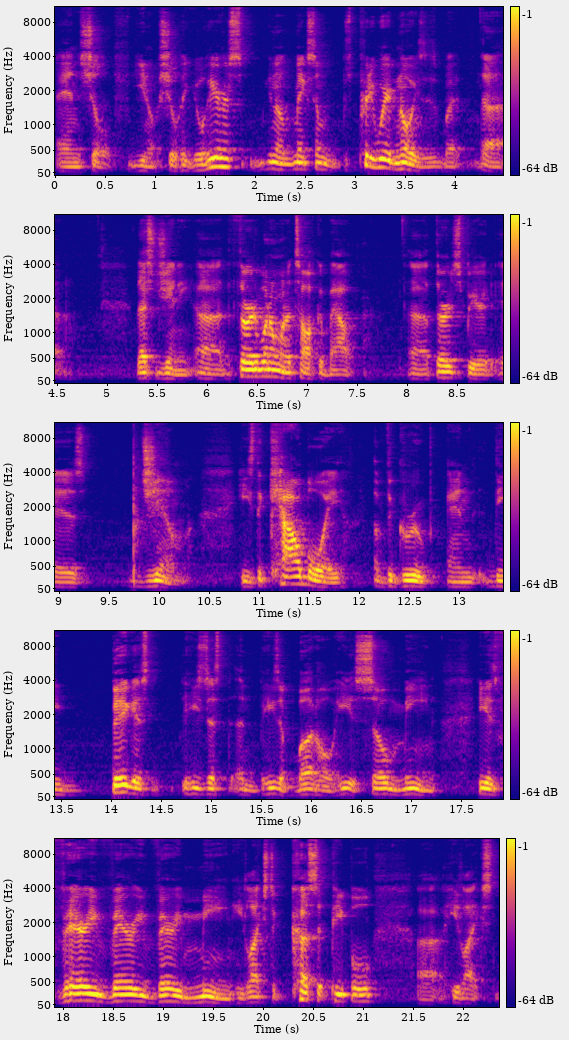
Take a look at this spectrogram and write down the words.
and she'll you know she'll you'll hear her you know make some pretty weird noises, but uh, that's Jenny. Uh, the third one I want to talk about, uh, third spirit is Jim. He's the cowboy of the group and the biggest he's just he's a butthole. He is so mean. He is very, very, very mean. He likes to cuss at people. Uh, he likes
